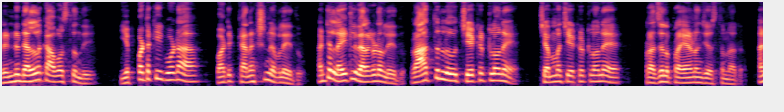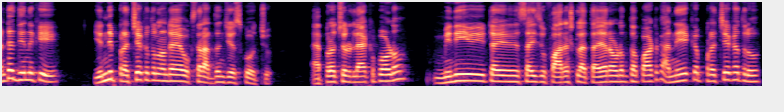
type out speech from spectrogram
రెండు నెలలు కావస్తుంది. ఇప్పటికీ కూడా వాటికి కనెక్షన్ ఇవ్వలేదు. అంటే లైట్లు వెలగడం లేదు. రాత్రులు చీకట్లోనే చెమ్మ చీకట్లోనే ప్రజలు ప్రయాణం చేస్తున్నారు. అంటే దీనికి ఎన్ని ప్రత్యేకతలు ఉన్నాయో ఒకసారి అర్థం చేసుకోవచ్చు. అప్రోచర్ లేకపోవడం మినీ టై సైజు ఫారెస్ట్లా తయారవడంతో పాటుగా అనేక ప్రత్యేకతలు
